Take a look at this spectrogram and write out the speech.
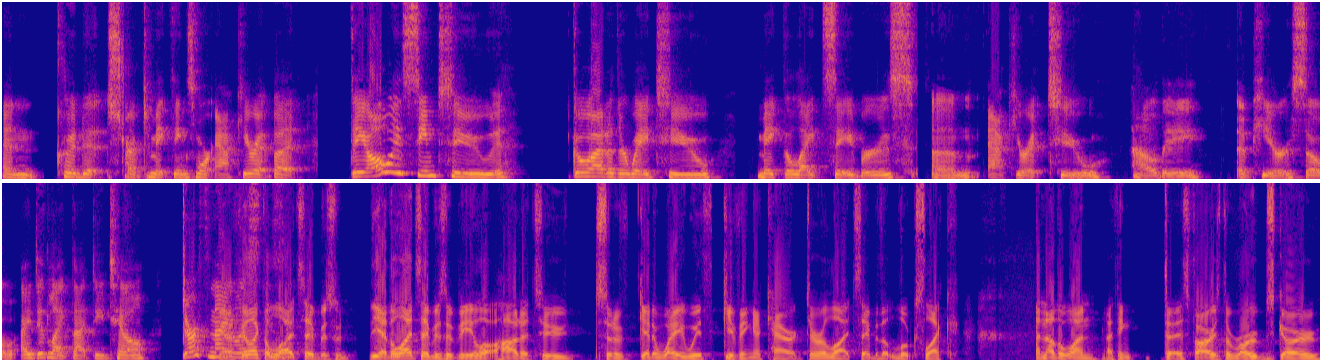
and could strive to make things more accurate, but they always seem to go out of their way to make the lightsabers um, accurate to how they appear. So I did like that detail. Darth Nihilus. yeah. I feel like the lightsabers would yeah the lightsabers would be a lot harder to sort of get away with giving a character a lightsaber that looks like another one. I think as far as the robes go,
